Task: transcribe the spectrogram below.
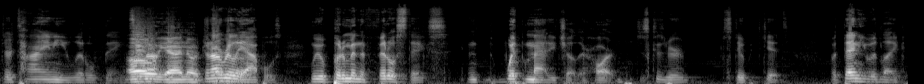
they're tiny little things. They're Oh not- yeah, I know. they're not really about. apples. We would put them in the fiddle sticks and whip them at each other hard, just because we were stupid kids. But then he would like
